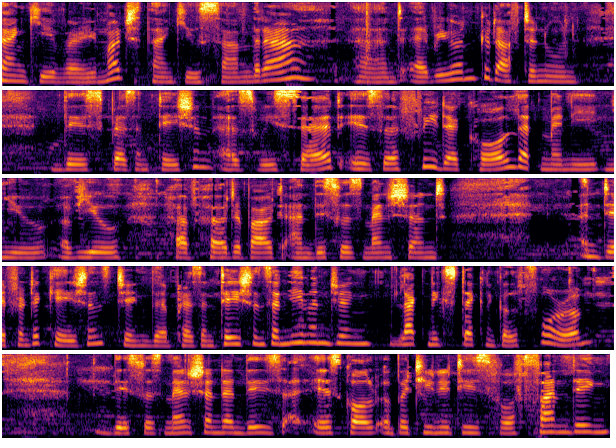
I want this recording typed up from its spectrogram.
Thank you very much. Thank you, Sandra, and everyone. Good afternoon. This presentation, as we said, is a FRIDA call that many new of you have heard about, and this was mentioned on different occasions during the presentations and even during LACNIC's technical forum. This was mentioned, and this is called Opportunities for Funding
